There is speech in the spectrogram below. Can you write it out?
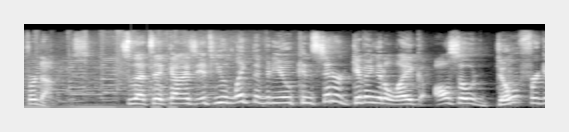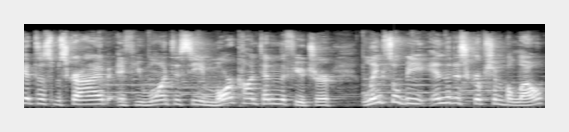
for dummies. So that's it guys. If you liked the video, consider giving it a like. Also, don't forget to subscribe if you want to see more content in the future. Links will be in the description below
